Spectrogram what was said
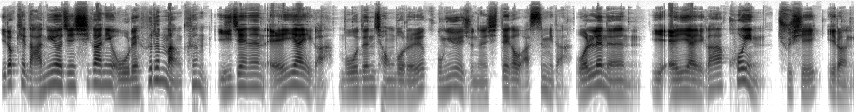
이렇게 나뉘어진 시간이 오래 흐른 만큼 이제는 AI가 모든 정보를 공유해주는 시대가 왔습니다. 원래는 이 AI가 코인, 주식, 이런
